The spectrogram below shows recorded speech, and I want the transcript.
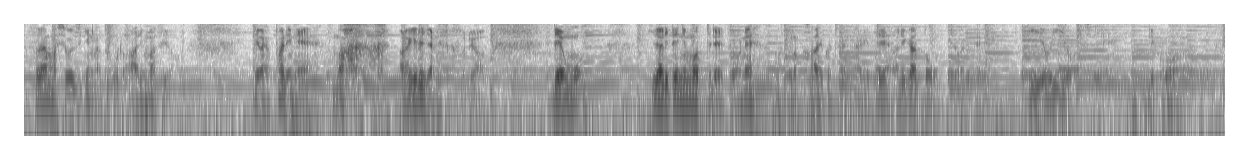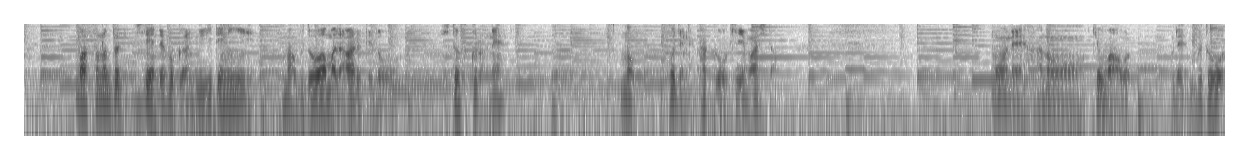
うん、それはまあ正直なところありますよ。でもやっぱりね、まあ、あげるじゃないですか、それは。でも、左手に持ってるやつをね、まあ、その可愛い子ちゃんにあげて、ありがとうって言われてね、いいよいいよって言って、で、こう、まあその時時点で僕の右手に、まあ、ブドウはまだあるけど1袋ねもうここでね覚悟を決めました。もうねあのー、今日は俺ブドウ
